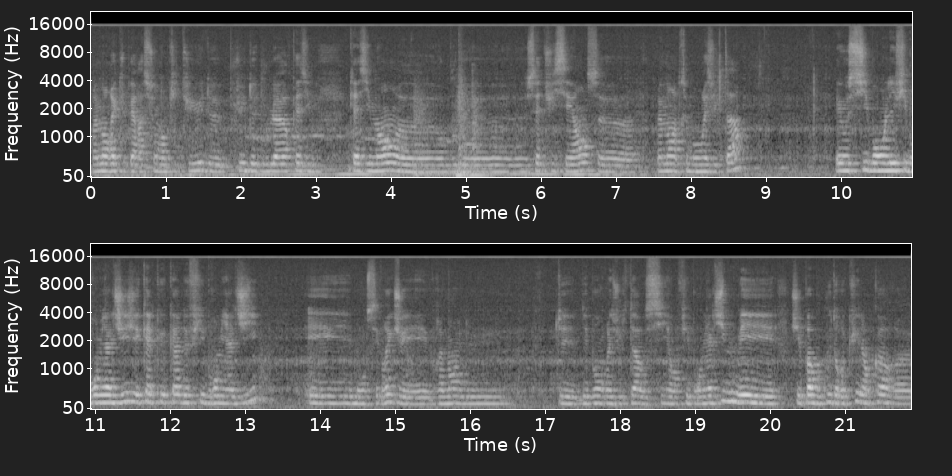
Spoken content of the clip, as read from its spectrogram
vraiment récupération d'amplitude, plus de douleur quasiment au bout de 7-8 séances, euh, vraiment un très bon résultat. Et aussi, bon, les fibromyalgies, j'ai quelques cas de fibromyalgie. Et bon, c'est vrai que j'ai vraiment eu des, bons résultats aussi en fibromyalgie, mais j'ai pas beaucoup de recul encore euh,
